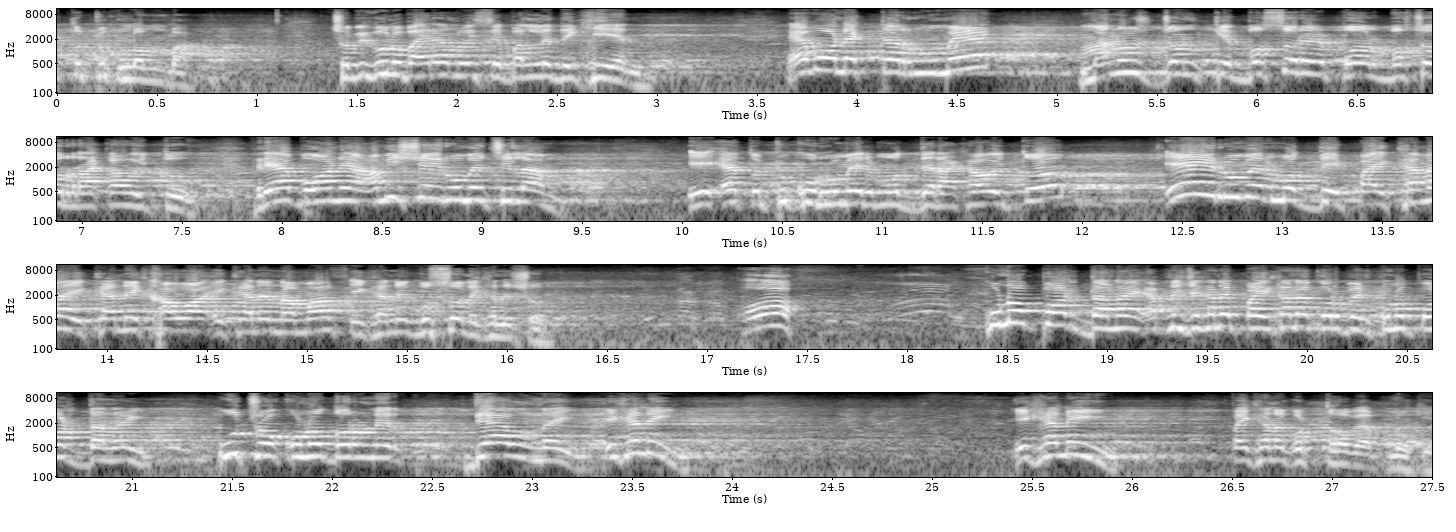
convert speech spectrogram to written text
এতটুকু লম্বা। ছবিগুলো ভাইরাল হয়েছে, পারলে দেখিয়েন। এমন একটা রুমে মানুষজনকে বছরের পর বছর রাখা হইতো। র্যাব ওয়ানে আমি সেই রুমে ছিলাম। এই এতটুকু রুমের মধ্যে রাখা হইতো। এই রুমের মধ্যে পায়খানা, এখানে খাওয়া, এখানে নামাজ, এখানে গোসল, এখানে সব। কোনো পর্দা নাই। আপনি যেখানে পায়খানা করবেন, কোনো পর্দা নাই। উঁচু কোনো ধরনের দেয়াল নাই। এখানেই। এখানেই পায়খানা করতে হবে আপনাকে।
